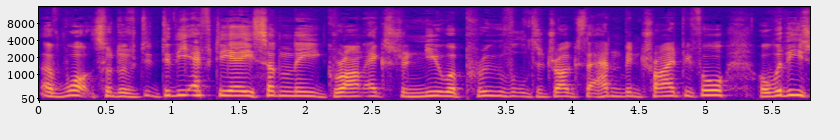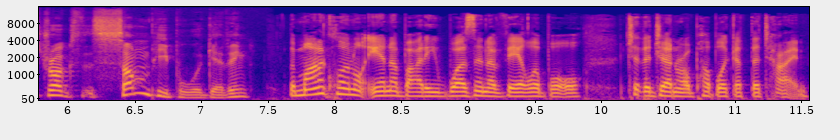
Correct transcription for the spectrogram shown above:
of what? Sort of did the FDA suddenly grant extra new approval to drugs that hadn't been tried before, or were these drugs that some people were getting the monoclonal antibody wasn't available to the general public at the time.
